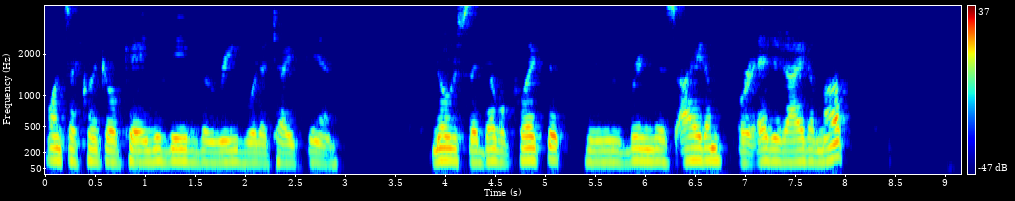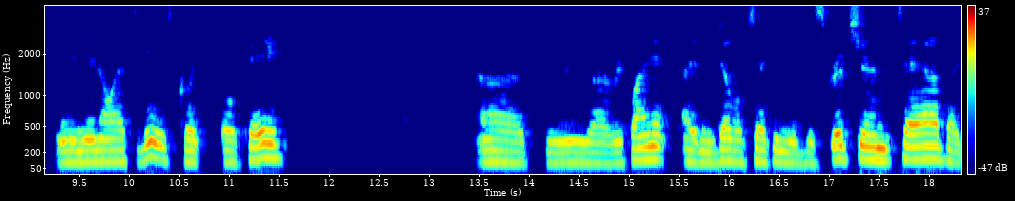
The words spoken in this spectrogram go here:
Once I click OK, you'll be able to read what I typed in. Notice I double clicked it to bring this item or edit item up. And then all I have to do is click OK uh, to uh, refine it. I'm double checking the description tab. I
